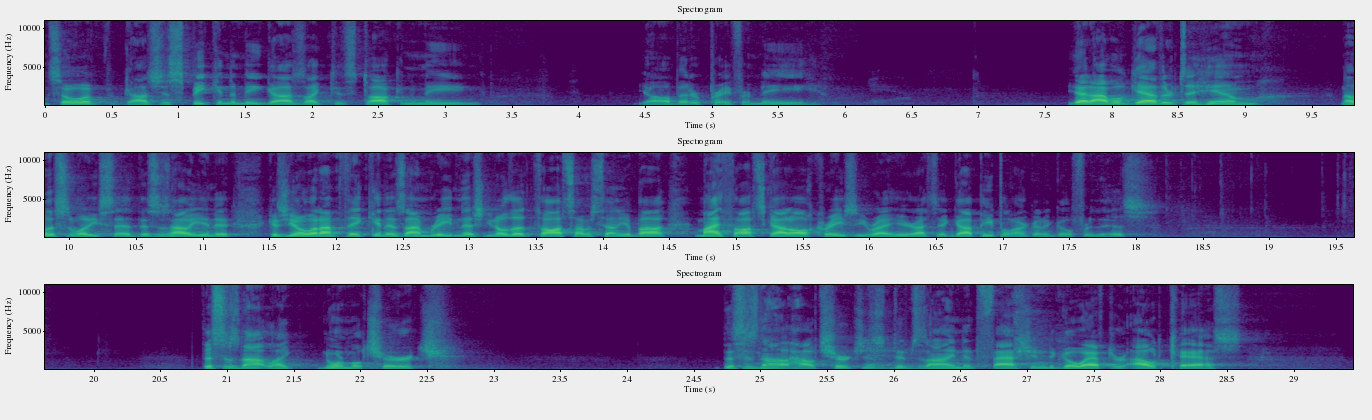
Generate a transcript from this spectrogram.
So if God's just speaking to me, God's like just talking to me, y'all better pray for me. Yet I will gather to him. Now listen to what he said. This is how he ended. Because you know what I'm thinking as I'm reading this? You know the thoughts I was telling you about? My thoughts got all crazy right here. I said, God, people aren't going to go for this. This is not like normal church. This is not how church is designed and fashioned to go after outcasts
